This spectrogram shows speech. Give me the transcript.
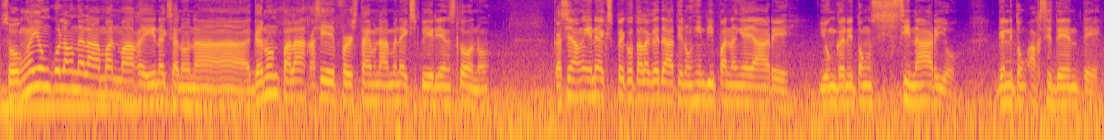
So ngayon ko lang nalaman mga kainags ano na ganun pala kasi first time namin na experience to no. Kasi ang ina-expect ko talaga dati nung hindi pa nangyayari yung ganitong senaryo, ganitong aksidente.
